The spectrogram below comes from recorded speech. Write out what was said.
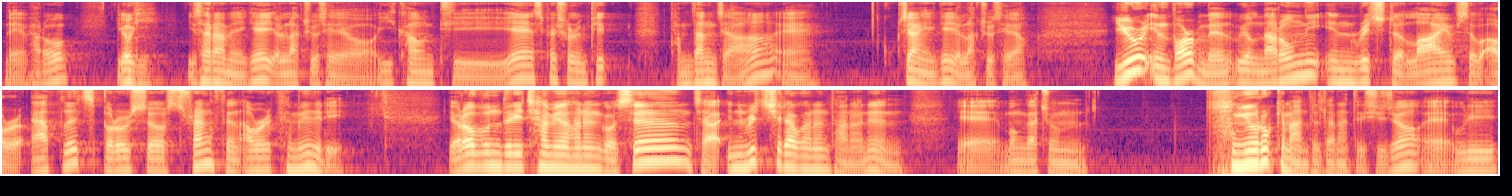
네, 바로 여기 이 사람에게 연락 주세요. 이 카운티의 스페셜 올림픽 담당자 예, 국장에게 연락 주세요. Your involvement will not only enrich the lives of our athletes but also strengthen our community. 여러분들이 참여하는 것은 자, enrich라고 하는 단어는 예, 뭔가 좀 풍요롭게 만들다는 뜻이죠. 예, 우리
